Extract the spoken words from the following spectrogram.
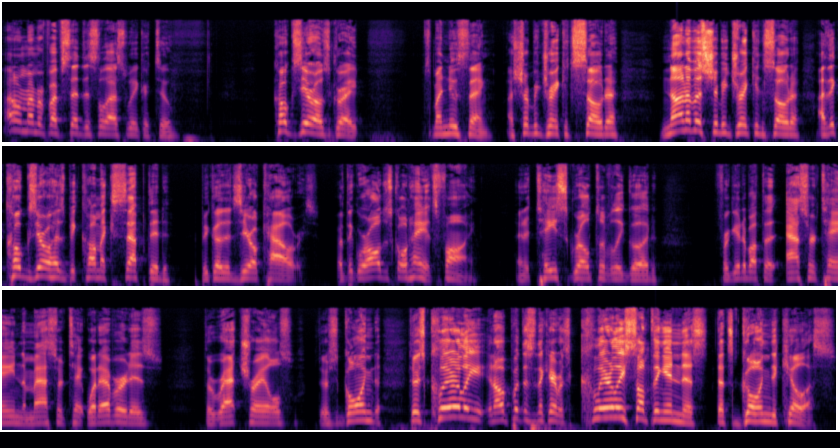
I don't remember if I've said this the last week or two. Coke Zero's great. It's my new thing. I should be drinking soda. None of us should be drinking soda. I think Coke Zero has become accepted because it's zero calories. I think we're all just going, hey, it's fine. And it tastes relatively good. Forget about the ascertain, the macertain, whatever it is, the rat trails. There's going to, there's clearly, and I'll put this in the camera, it's clearly something in this that's going to kill us.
